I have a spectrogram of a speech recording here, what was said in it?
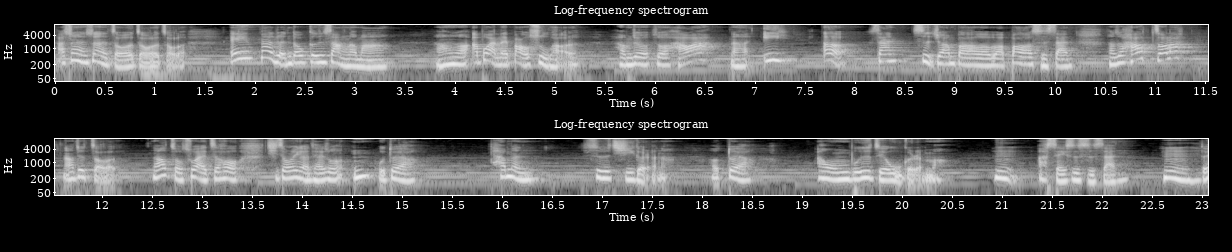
啊，算了算了，走了走了走了，哎，那人都跟上了吗？然后说：“啊，不然来报数好了。”他们就说好啊，然后一二三四，就这样报报报报到十三。他说好走了，然后就走了。然后走出来之后，其中一个人才说：“嗯，不对啊，他们是不是七个人啊？”哦，对啊，啊，我们不是只有五个人吗？嗯，啊，谁是十三？嗯，对，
